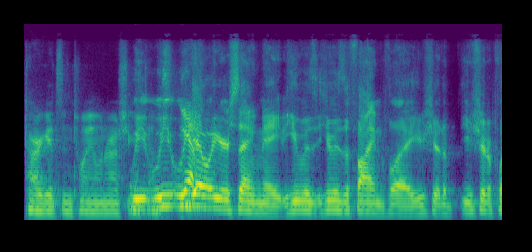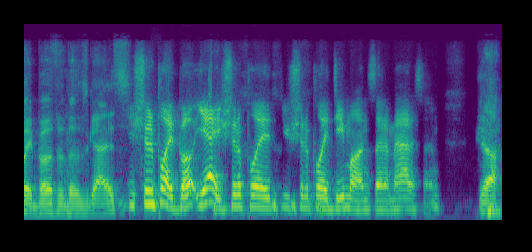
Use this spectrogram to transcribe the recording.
targets and 21 rushing. We we, we yeah. get what you're saying, Nate. He was he was a fine play. You should have you should have played both of those guys. You should have played both. Yeah, you should have played you should have played Demon instead of Mattison. Yeah.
